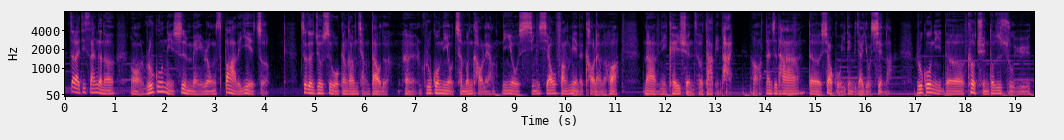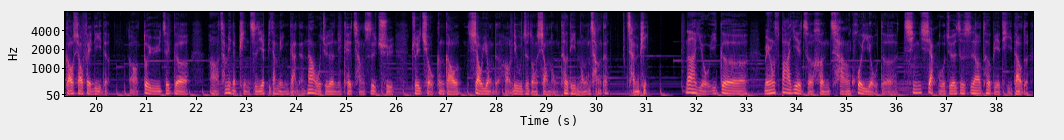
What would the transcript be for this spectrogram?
再来第三个呢，哦，如果你是美容 SPA 的业者，这个就是我刚刚讲到的，嗯，如果你有成本考量，你有行销方面的考量的话，那你可以选择大品牌啊，但是它的效果一定比较有限啦。如果你的客群都是属于高消费力的，哦，对于这个。啊，产品的品质也比较敏感的，那我觉得你可以尝试去追求更高效用的，哈，例如这种小农特定农场的产品。那有一个美容 SPA 业者很常会有的倾向，我觉得这是要特别提到的，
